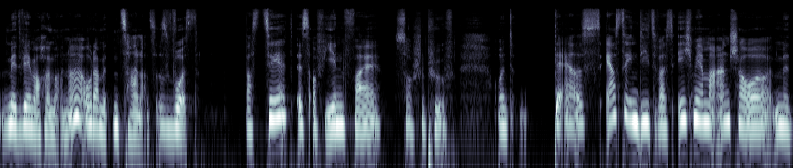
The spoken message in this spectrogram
mit wem auch immer, ne? Oder mit einem Zahnarzt, ist Wurst. Was zählt, ist auf jeden Fall Social Proof. Und das erste Indiz, was ich mir mal anschaue mit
